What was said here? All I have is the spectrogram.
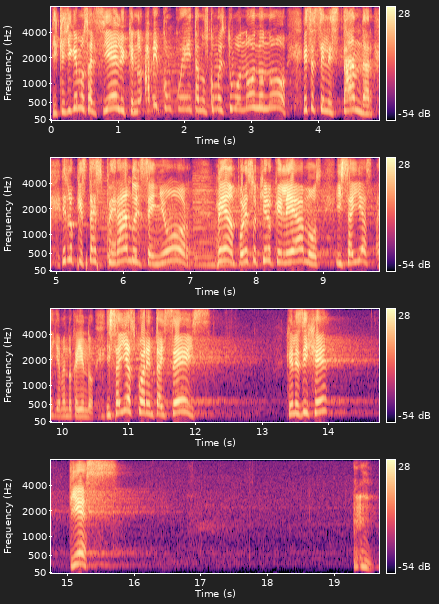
Y que lleguemos al cielo y que no, a ver, con cuéntanos cómo estuvo. No, no, no. Ese es el estándar. Es lo que está esperando el Señor. Vean, por eso quiero que leamos Isaías. Ay, ya me ando cayendo. Isaías 46. ¿Qué les dije? 10.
